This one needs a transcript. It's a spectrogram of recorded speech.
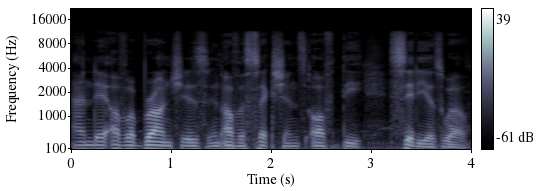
and the other branches in other sections of the city as well.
